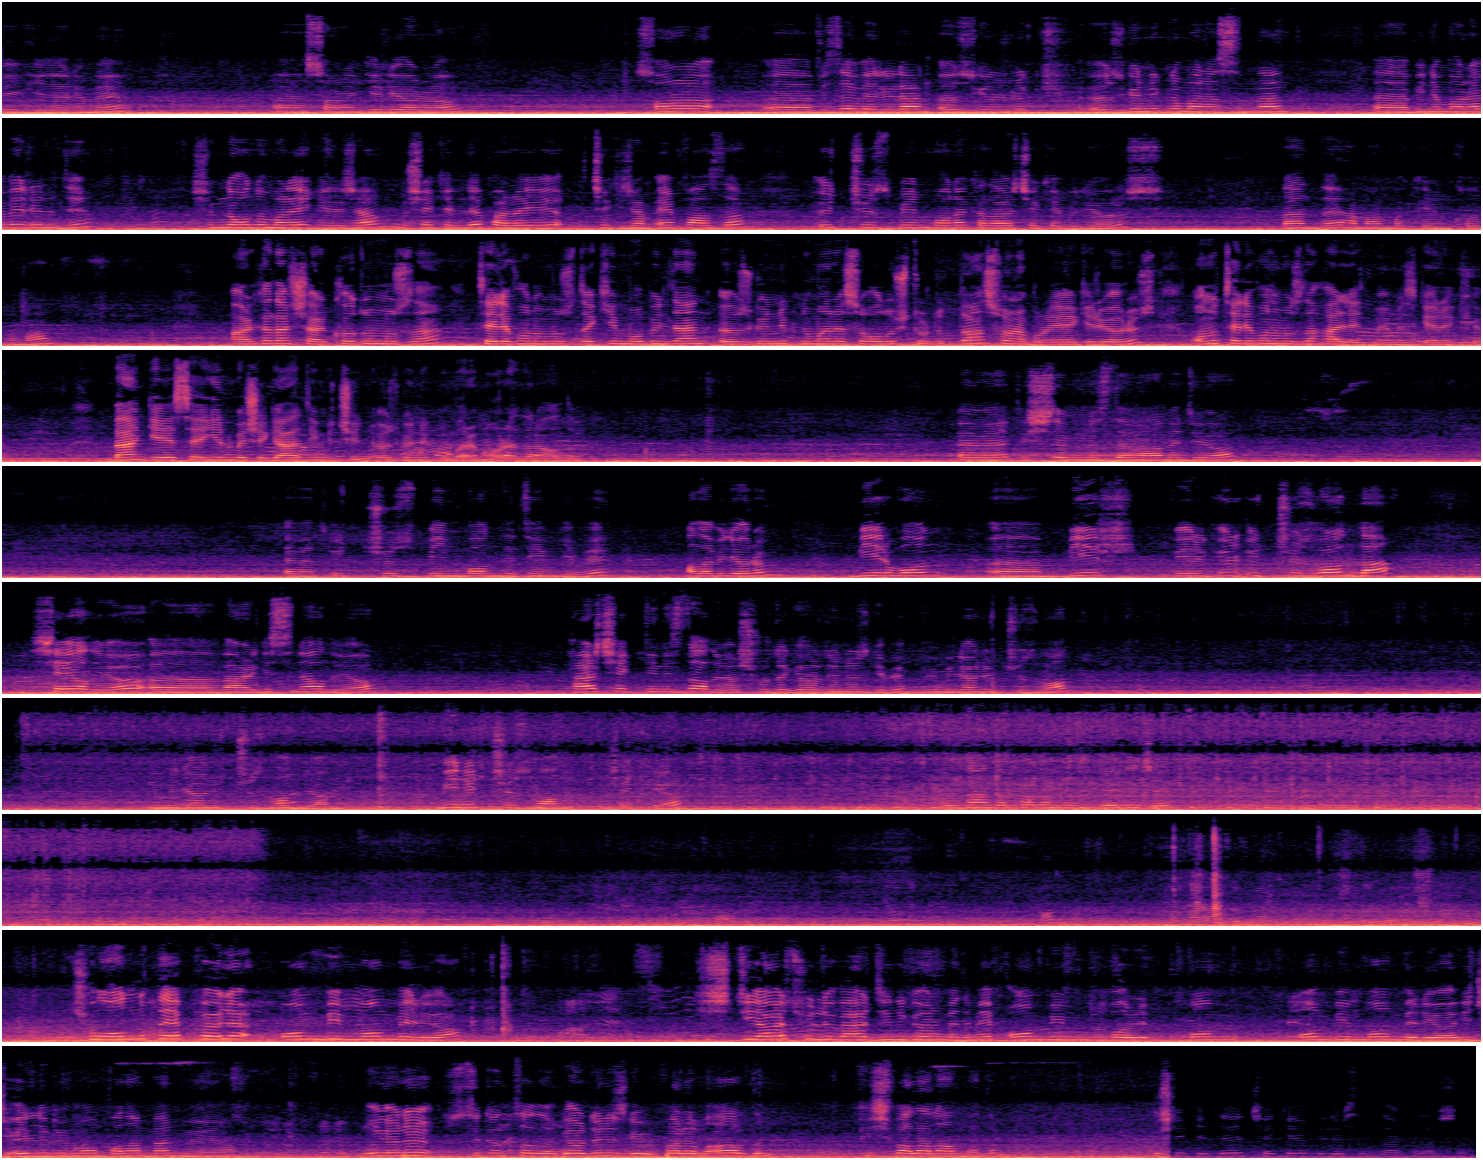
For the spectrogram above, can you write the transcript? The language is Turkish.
Bilgilerimi. Ee, sonra giriyorum. Sonra e, bize verilen özgürlük özgünlük numarasından e, bir numara verildi. Şimdi o numaraya gireceğim. Bu şekilde parayı çekeceğim. En fazla 300 bin won'a kadar çekebiliyoruz. Ben de hemen bakayım koduma. Arkadaşlar kodumuzla telefonumuzdaki mobilden özgünlük numarası oluşturduktan sonra buraya giriyoruz. Onu telefonumuzla halletmemiz gerekiyor. Ben GS25'e geldiğim için özgünlük numaramı oradan aldım. Evet işlemimiz devam ediyor. Evet 300 bin won dediğim gibi alabiliyorum. 1 won e, 1 virgül 300 won da şey alıyor e, vergisini alıyor. Her çektiğinizde alıyor. Şurada gördüğünüz gibi 1 milyon 300 won. 1 milyon 300 won diyorum. 1300 won çekiyor. Buradan da paramız gelecek. Çoğunlukla hep böyle 10 bin won veriyor. Hiç diğer türlü verdiğini görmedim. Hep 10 bin won, 10 bin won veriyor. Hiç 50 bin won falan vermiyor ya. Bu yönü sıkıntılı. Gördüğünüz gibi paramı aldım. Fiş falan almadım. Bu şekilde çekebilirsiniz arkadaşlar.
